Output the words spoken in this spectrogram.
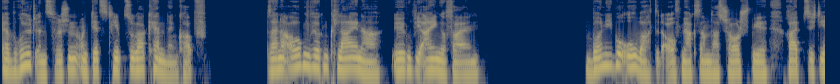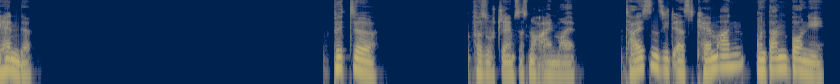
Er brüllt inzwischen und jetzt hebt sogar Cam den Kopf. Seine Augen wirken kleiner, irgendwie eingefallen. Bonnie beobachtet aufmerksam das Schauspiel, reibt sich die Hände. Bitte, versucht James es noch einmal. Tyson sieht erst Cam an und dann Bonnie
